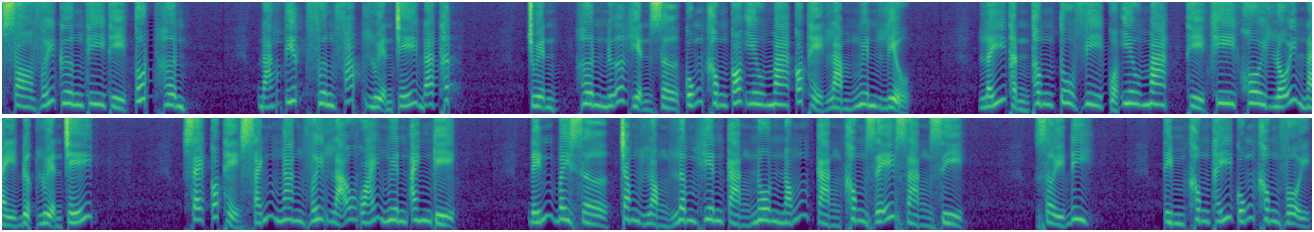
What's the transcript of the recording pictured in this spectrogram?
So với cương thi thì tốt hơn. Đáng tiếc phương pháp luyện chế đã thất. Truyền, hơn nữa hiện giờ cũng không có yêu ma có thể làm nguyên liệu. Lấy thần thông tu vi của yêu ma thì khi khôi lỗi này được luyện chế. Sẽ có thể sánh ngang với lão quái nguyên anh kỳ. Đến bây giờ trong lòng Lâm Hiên càng nôn nóng càng không dễ dàng gì. Rời đi. Tìm không thấy cũng không vội.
